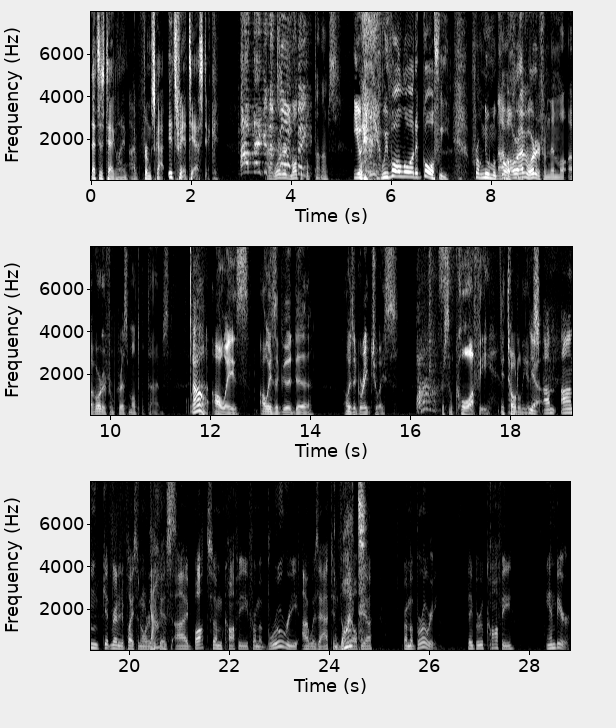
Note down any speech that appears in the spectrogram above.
That's his tagline from Scott. It's fantastic. I'm making I've ordered coffee. multiple times. You, we've all ordered coffee from Pneuma I've, or- Coffee. I've ordered from them. I've ordered from Chris multiple times. Oh, Uh, always, always a good, uh, always a great choice for some coffee. it totally is. Yeah, I'm I'm getting ready to place an order because I bought some coffee from a brewery I was at in What? Philadelphia. From a brewery. They brew coffee and beer.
